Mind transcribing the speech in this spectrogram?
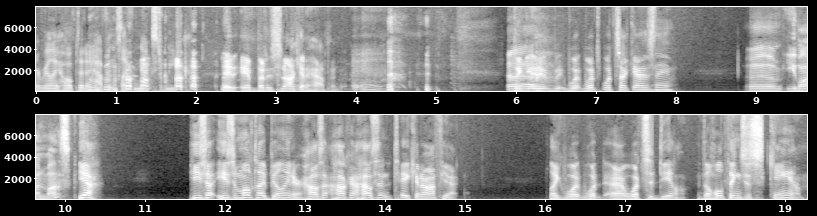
I really hope that it happens like next week. It, it, but it's not going to happen. The what, what what's that guy's name? Um, Elon Musk. Yeah, He's a he's a multi-billionaire. How's how how's it taken off yet? Like what what uh, what's the deal? The whole thing's a scam.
